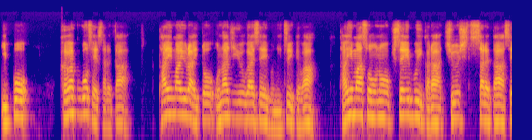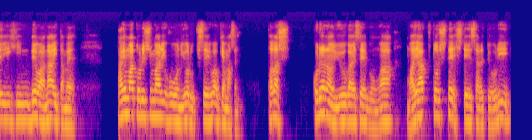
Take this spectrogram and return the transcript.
一方、化学合成された大麻由来と同じ有害成分については、大麻草の規制部位から抽出された製品ではないため、大麻取締法による規制は受けません。ただし、これらの有害成分は麻薬として指定されており、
